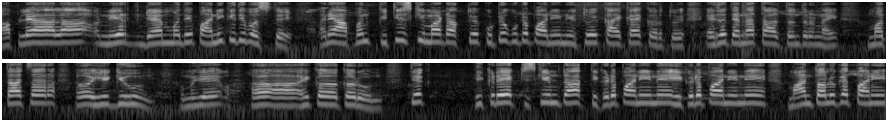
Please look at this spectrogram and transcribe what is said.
आपल्याला नेर डॅममध्ये पाणी किती बसते आणि आपण किती स्कीमा टाकतोय? कुठं कुठं पाणी नेतोय? काय काय करतोय? याचं त्यांना ताळतंत्र नाही. मताचं हे घेऊन म्हणजे हे क करून ते इकडे एक स्कीम टाक तिकडे पाणी ने इकडे पाणी ने मान तालुक्यात पाणी.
